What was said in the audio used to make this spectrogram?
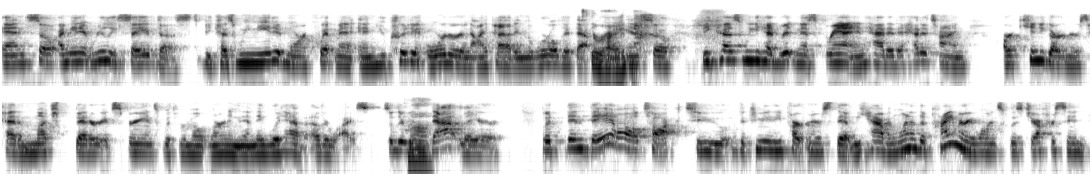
And so, I mean, it really saved us because we needed more equipment and you couldn't order an iPad in the world at that point. Right. And so, because we had written this grant and had it ahead of time, our kindergartners had a much better experience with remote learning than they would have otherwise. So, there was Wow. that layer. But then they all talked to the community partners that we have. And one of the primary ones was Jefferson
